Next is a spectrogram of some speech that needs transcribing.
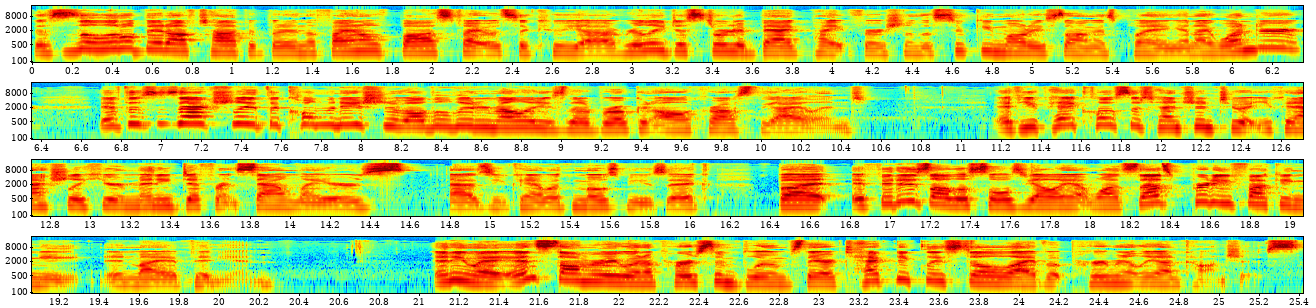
This is a little bit off topic, but in the final boss fight with Sakuya, a really distorted bagpipe version of the Tsukimori song is playing, and I wonder if this is actually the culmination of all the lunar melodies that have broken all across the island. If you pay close attention to it, you can actually hear many different sound layers, as you can with most music, but if it is all the souls yelling at once, that's pretty fucking neat, in my opinion. Anyway, in summary, when a person blooms, they are technically still alive but permanently unconscious.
